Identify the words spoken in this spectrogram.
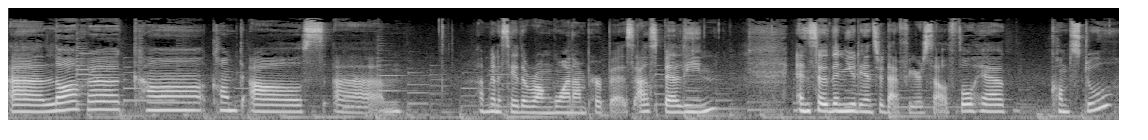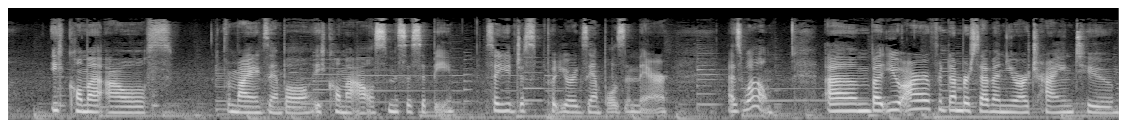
Uh, Laura kommt aus, um, I'm going to say the wrong one on purpose, aus Berlin. And so then you'd answer that for yourself. Woher kommst du? Ich komme aus, for my example, ich komme aus Mississippi. So you just put your examples in there as well. Um, but you are, for number seven, you are trying to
